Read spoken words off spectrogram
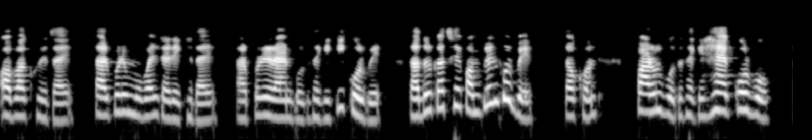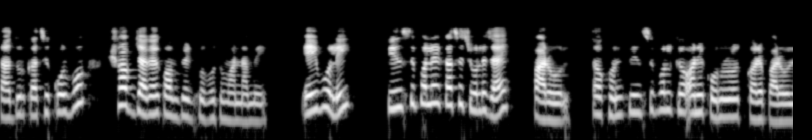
অবাক হয়ে যায়। তারপরে মোবাইলটা রেখে দেয়। তারপরে রায়ন বলতে থাকে, কি করবে? দাদুর কাছে কমপ্লেন করবে? তখন পারুল বলতে থাকে হ্যাঁ করব। দাদুর কাছে করব, সব জায়গায় কমপ্লেন করব তোমার নামে। এই বলেই প্রিন্সিপালের কাছে চলে যায় পারুল। তখন প্রিন্সিপালকে অনেক অনুরোধ করে পারুল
